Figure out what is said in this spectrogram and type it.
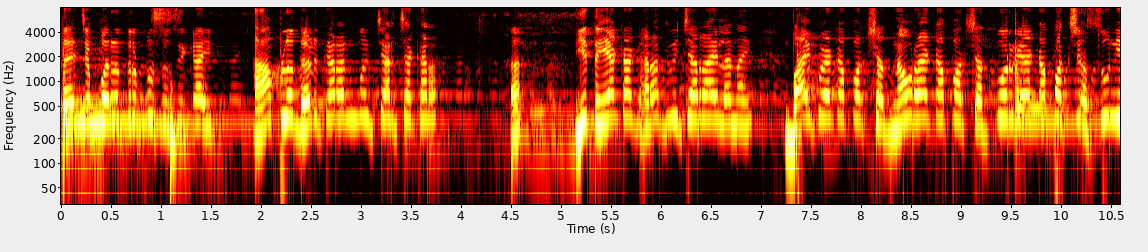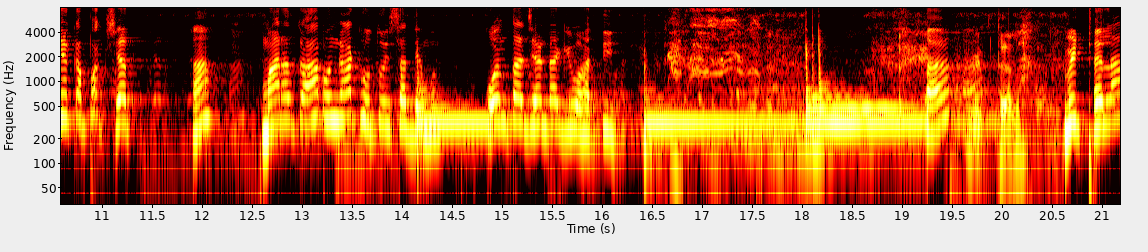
त्याच्या परंतु पुससी काही आपलं धड करा आणि मग चर्चा करा. इथं एका घरात विचार राहिला नाही. बायको एका पक्षात नवरा एका पक्षात पोरग एका पक्षात सून एका पक्षात. हा? महाराज तो अभंग आठवतोय सध्या मग. कोणता झेंडा घेऊ हाती? विठ्ठला. विठ्ठला.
